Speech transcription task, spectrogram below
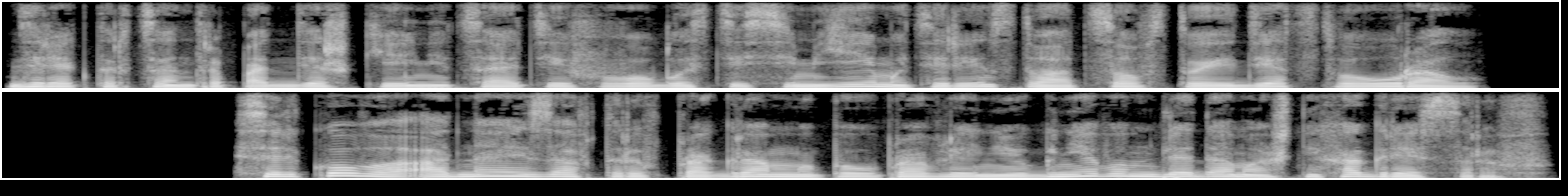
директор Центра поддержки инициатив в области семьи, материнства, отцовства и детства «Урал». Селькова — одна из авторов программы по управлению гневом для домашних агрессоров.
